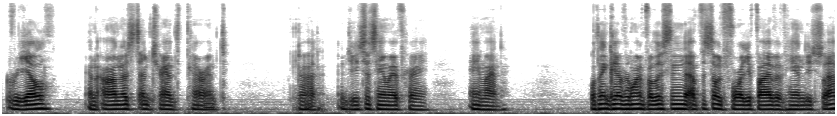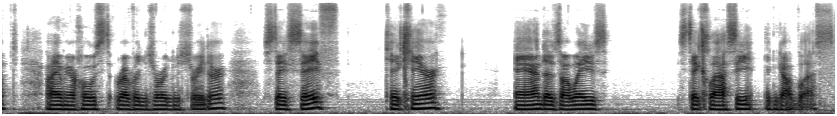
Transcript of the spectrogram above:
real, and honest and transparent. God, in Jesus' name I pray. Amen. Well, thank you everyone for listening to episode 45 of Handy Slapped. I am your host, Reverend Jordan Schrader. Stay safe, take care, and as always, stay classy, and God bless.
